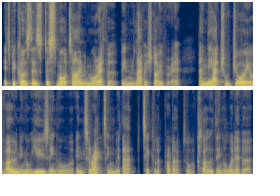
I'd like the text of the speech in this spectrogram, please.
It's because there's just more time and more effort being lavished over it. And the actual joy of owning or using or interacting with that particular product or clothing or whatever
